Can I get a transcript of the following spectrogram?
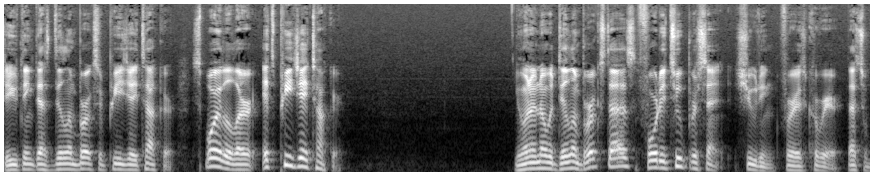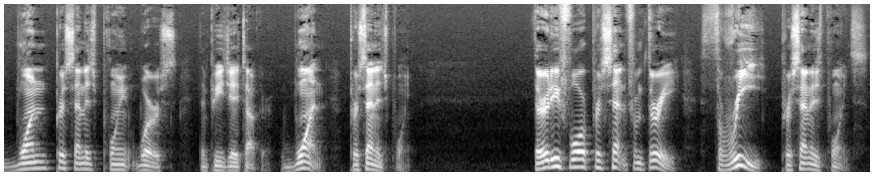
Do you think that's Dillon Brooks or PJ Tucker? Spoiler alert, it's PJ Tucker. You want to know what Dillon Brooks does? 42% shooting for his career. That's one percentage point worse than PJ Tucker. One percentage point. 34% from three. Three percentage points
